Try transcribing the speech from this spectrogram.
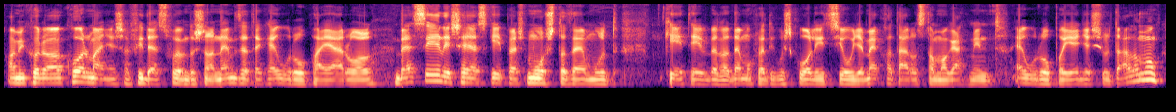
amikor a kormány és a Fidesz folyamatosan a nemzetek Európájáról beszél, és ehhez képest most az elmúlt két évben a demokratikus koalíció ugye meghatározta magát, mint Európai Egyesült Államok,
